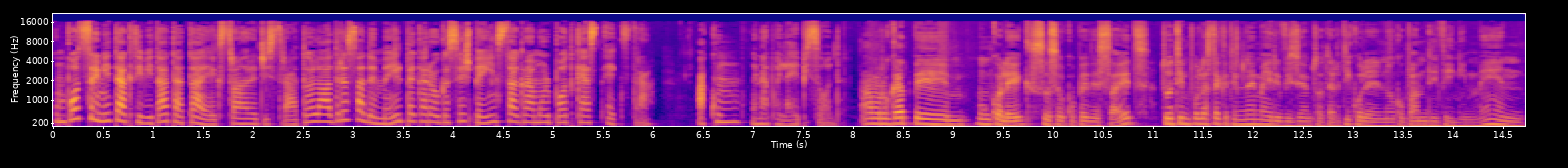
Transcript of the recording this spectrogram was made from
Îmi poți trimite activitatea ta extra înregistrată la adresa de mail pe care o găsești pe Instagramul Podcast Extra. Acum, înapoi la episod. Am rugat pe un coleg să se ocupe de sites. Tot timpul ăsta cât timp noi mai revizuim toate articolele, ne ocupam de eveniment,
